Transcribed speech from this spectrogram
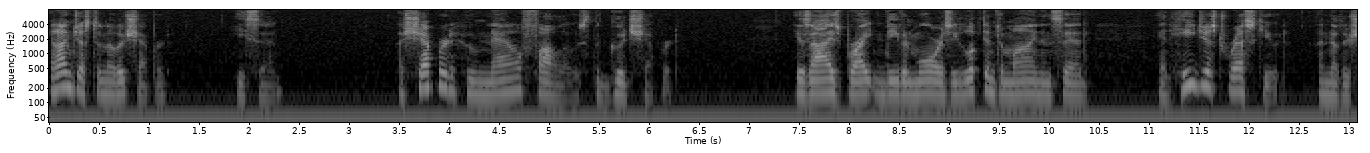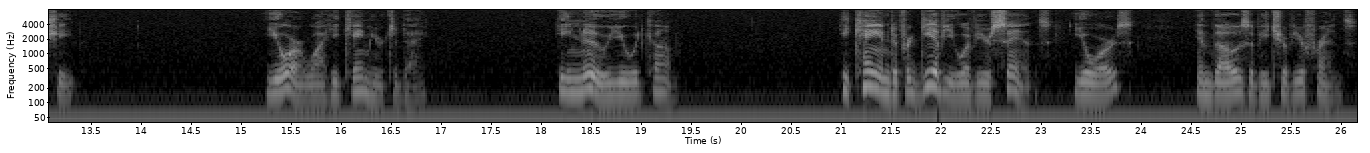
and I'm just another shepherd, he said. A shepherd who now follows the Good Shepherd. His eyes brightened even more as he looked into mine and said, And he just rescued another sheep. You're why he came here today. He knew you would come. He came to forgive you of your sins, yours and those of each of your friends.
